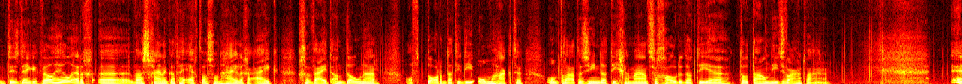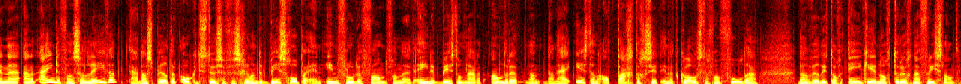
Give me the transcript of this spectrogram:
het is denk ik wel heel erg waarschijnlijk dat hij echt was zo'n heilige eik gewijd aan Donar of Thor. Dat hij die omhakte om te laten zien dat die Germaanse goden dat die, totaal niets waard waren. En uh, aan het einde van zijn leven, ja, dan speelt er ook iets tussen verschillende bisschoppen en invloeden van, van het ene bisdom naar het andere. Dan, dan hij is dan al 80, zit in het klooster van Fulda. Dan wil hij toch één keer nog terug naar Friesland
